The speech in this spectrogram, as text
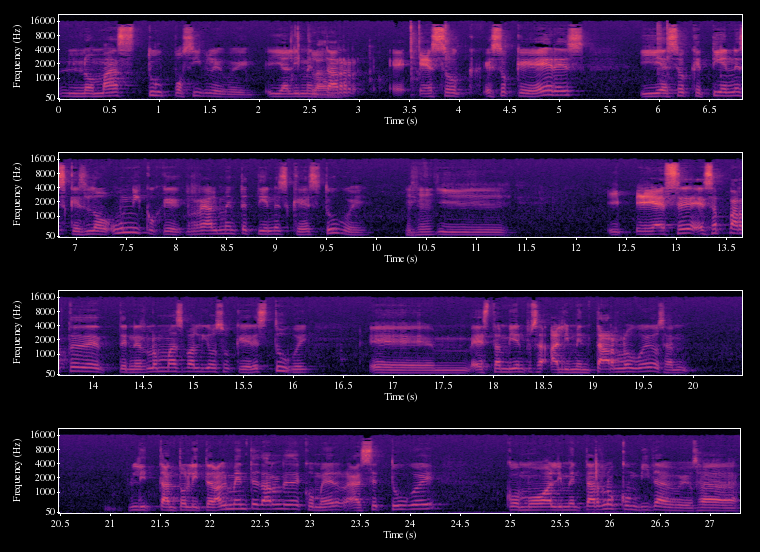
lo más tú posible, güey. Y alimentar eh, eso, eso que eres y eso que tienes, que es lo único que realmente tienes, que es tú, güey. Y y, ese, esa parte de tener lo más valioso que eres tú, güey, em, es también, pues, alimentarlo, güey, o sea, tanto literalmente darle de comer a ese tú, güey, como alimentarlo con vida, güey, o sea,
